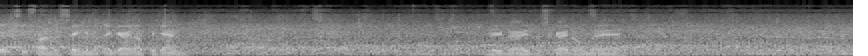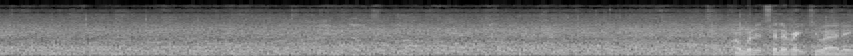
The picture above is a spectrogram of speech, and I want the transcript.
Ipswich fans are singing that they're going up again. Who knows what's going on there? I wouldn't celebrate too early.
